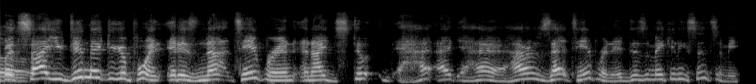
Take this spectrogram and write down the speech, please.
Uh, but Sai, you did make a good point. It is not tampering, and I still, how, I, how, how is that tampering? It doesn't make any sense to me.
